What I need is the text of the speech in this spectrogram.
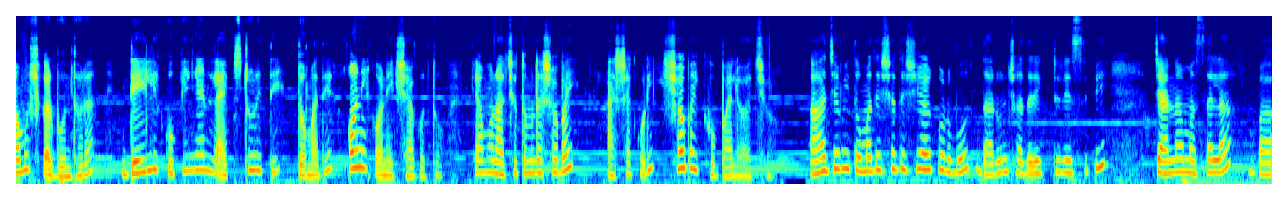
নমস্কার বন্ধুরা ডেইলি কুকিং অ্যান্ড লাইফ স্টোরিতে তোমাদের অনেক অনেক স্বাগত। কেমন আছো তোমরা সবাই? আশা করি সবাই খুব ভালো আছো। আজ আমি তোমাদের সাথে শেয়ার করব দারুণ স্বাদের একটি রেসিপি চানা মশলা বা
